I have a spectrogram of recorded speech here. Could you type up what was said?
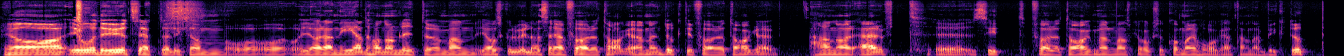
Ja, jo det är ju ett sätt att, liksom, att, att göra ned honom lite. Man, jag skulle vilja säga företagare, han är en duktig företagare. Han har ärvt eh, sitt företag men man ska också komma ihåg att han har byggt upp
